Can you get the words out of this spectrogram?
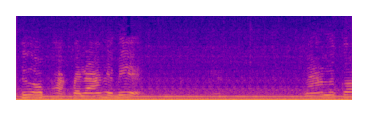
เธอเอาผักไปล้างให้แม่ ล้างแล้วก็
